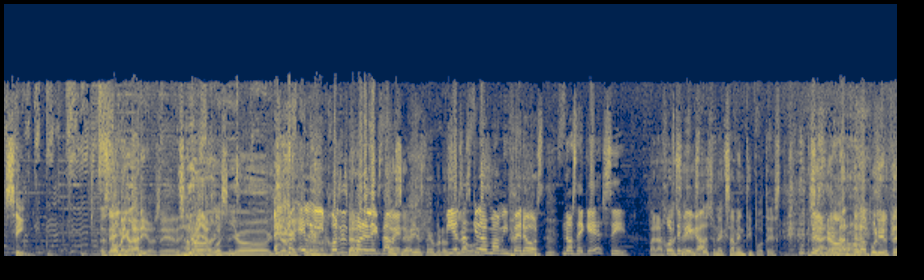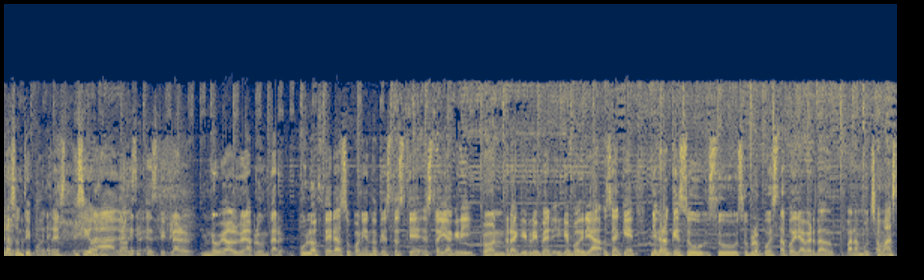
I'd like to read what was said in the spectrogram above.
Sí. O sea, Comentarios, yo- eh, desarrolla, yo- José. Yo, yo El, José es Claro, como en el examen. José, ahí estoy ¿Piensas que los mamíferos no sé qué? Sí. Para José Justifica. esto es un examen tipo test. O sea, No. el dar cera pulir cera es un tipo de test. ¿Sí o no? Es, es que claro, no voy a volver a preguntar pulo cera suponiendo que esto es que estoy agree con Raki Reaper y que podría, o sea que yo creo que su, su, su propuesta podría haber dado para mucho más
